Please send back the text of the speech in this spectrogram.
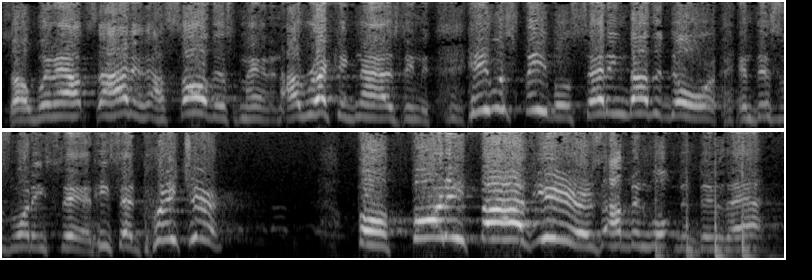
So I went outside and I saw this man and I recognized him. He was feeble, sitting by the door, and this is what he said. He said, Preacher, for 45 years I've been wanting to do that.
